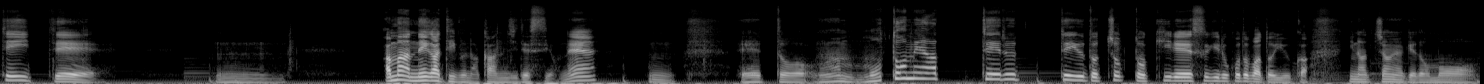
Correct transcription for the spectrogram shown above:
ていてうん。あまあネガティブな感じですよね。うん、えっ、と、うん、求め合ってるっていうとちょっと綺麗すぎる言葉というかになっちゃうんやけども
